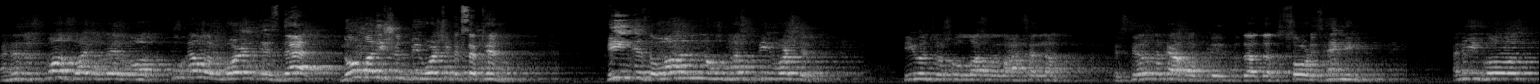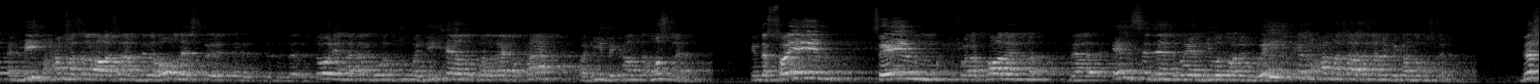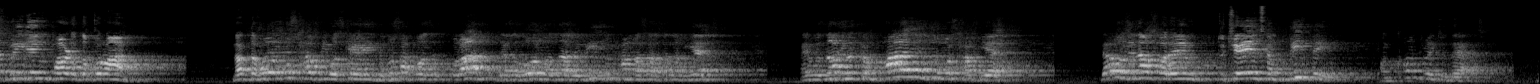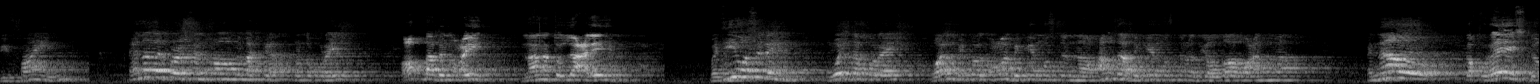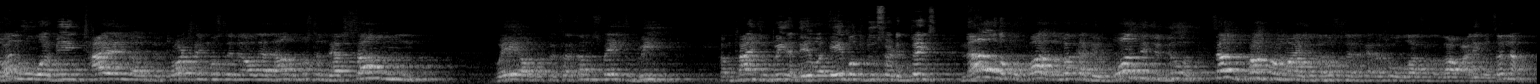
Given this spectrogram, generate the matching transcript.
And his response right away was, whoever word is that, nobody should be worshipped except him. He is the one who must be worshipped. He went to Rasulullah still the, the, the sword is hanging. And he goes and meets Muhammad There's a whole list, uh, the, the, story, I'm not going to go into too much detail for the lack of time, but he becomes a Muslim. In the same, same, if you want to call him, the incident where he was on his way to kill Muhammad sallallahu he becomes a Muslim. Just reading part of the Quran. Not the whole Mus'haf he was carrying. The Mus'haf was the Quran a whole was not released to Muhammad yet. And it was not even compiled into Mus'haf yet. That was enough for him to change completely. On contrary to that, we find another person from the Mecca, from the Quraysh, Uqba bin Mu'ayt, Lanatullah alayhim. When he was sitting with the Quraysh, well, because Umar became Muslim now, Hamza became Muslim radiallahu anhuma, and now the Quraysh, the one who were being tyrant of the torturing Muslims and all that, now the Muslims have some way of some space to breathe, some time to breathe, and they were able to do certain things. Now the kuffar of Makkah, they wanted to do some compromise with the Muslims and Rasulullah.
